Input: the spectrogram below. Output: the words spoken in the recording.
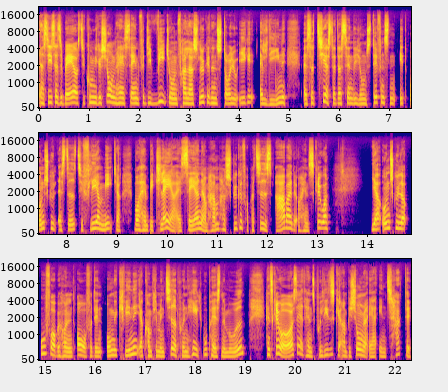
at sige sig tilbage også til kommunikationen her i sagen, fordi videoen fra Lars Lykke, den står jo ikke alene. Altså tirsdag, der sendte Jon Steffensen et undskyld afsted til flere medier, hvor han beklager, at sagerne om ham har skygget fra partiets arbejde, og han skriver, jeg undskylder uforbeholdent over for den unge kvinde, jeg komplimenterede på en helt upassende måde. Han skriver også, at hans politiske ambitioner er intakte,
